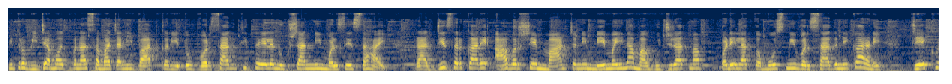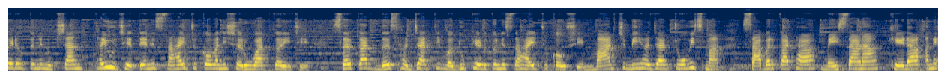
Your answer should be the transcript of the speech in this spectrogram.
મિત્રો, બીજા મહત્વના સમાચારની વાત કરીએ તો વરસાદથી થયેલા નુકસાનની મળશે સહાય. રાજ્ય સરકારે આ વર્ષે માર્ચ અને મે મહિનામાં ગુજરાતમાં પડેલા કમોસમી વરસાદને કારણે જે ખેડૂતોને નુકસાન થયું છે તેને સહાય ચૂકવવાની શરૂઆત કરી છે. સરકાર દસ હજારથી વધુ ખેડૂતોને સહાય ચૂકવશે. માર્ચ બે હજાર ચોવીસમાં સાબરકાંઠા, મહેસાણા, ખેડા અને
